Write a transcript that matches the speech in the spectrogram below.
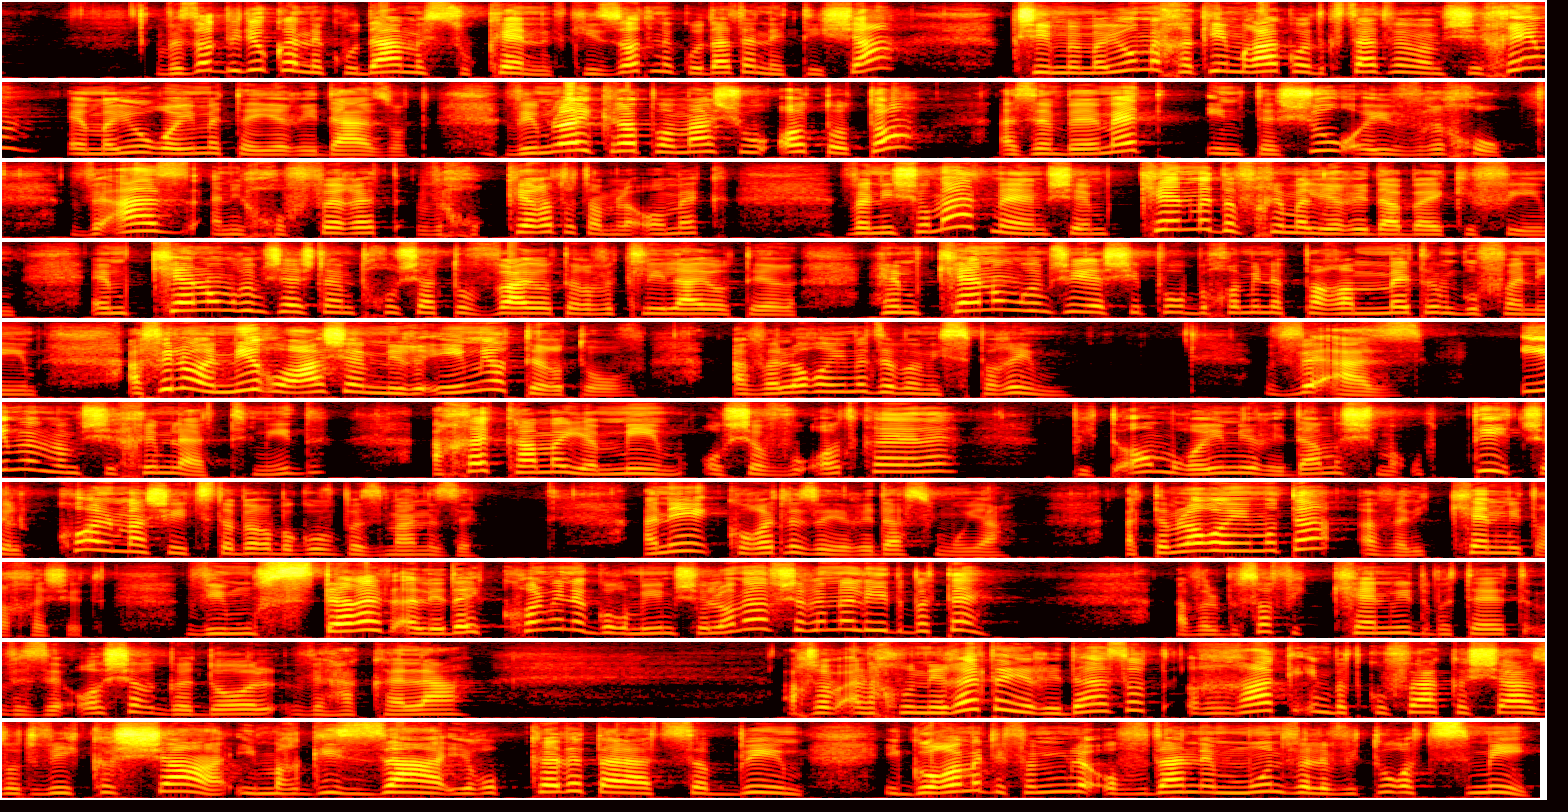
וזאת בדיוק הנקודה המסוכנת, כי זאת נקודת הנטישה, כשאם הם היו מחכים רק עוד קצת וממשיכים, הם היו רואים את הירידה הזאת. ואם לא יקרה פה משהו אוטוטו, אז הם באמת ינטשו או יברחו. ואז אני חופרת וחוקרת אותם לעומק, ואני שומעת מהם שהם כן מדווחים על ירידה בהיקפים, הם כן אומרים שיש להם תחושה טובה יותר וקלילה יותר, הם כן אומרים שיש שיפור בכל מיני פרמטרים גופניים. אפילו אני רואה שהם נראים יותר טוב, אבל לא רואים את זה במספרים. ואז, אם הם ממשיכים להתמיד, אחרי כמה ימים או שבועות כאלה, פתאום רואים ירידה משמעותית של כל מה שהצטבר בגוף בזמן הזה. אני קוראת לזה ירידה סמויה. אתם לא רואים אותה, אבל היא כן מתרחשת. והיא מוסתרת על ידי כל מיני גורמים שלא מאפשרים לה להתבטא. אבל בסוף היא כן מתבטאת, וזה אושר גדול והקלה. עכשיו, אנחנו נראה את הירידה הזאת רק אם בתקופה הקשה הזאת, והיא קשה, היא מרגיזה, היא רוקדת על העצבים, היא גורמת לפעמים לאובדן אמון ולוויתור עצמי.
